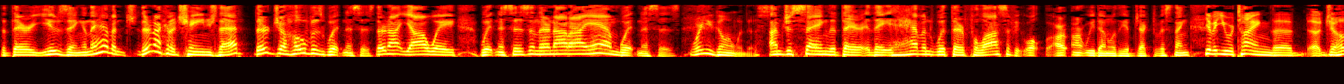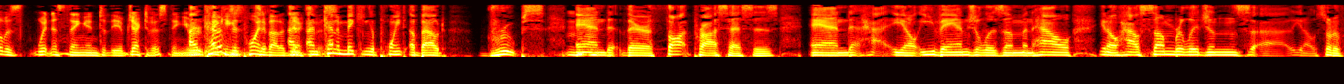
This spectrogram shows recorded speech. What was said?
that they're using, and they haven't, they're not going to change that. They're Jehovah's Witnesses. They're not Yahweh Witnesses, and they're not I am Witnesses. Where are you going with this? I'm just saying that they they haven't with their philosophy. Well, aren't we done with the objectivist thing? Yeah, but you were tying the uh, Jehovah's Witness thing into the objectivist thing. You were I'm kind making of just, a point about objectivists. I'm, I'm kind of making a point about groups Mhm. and their thought processes and you know evangelism and how you know how some religions uh, you know sort of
